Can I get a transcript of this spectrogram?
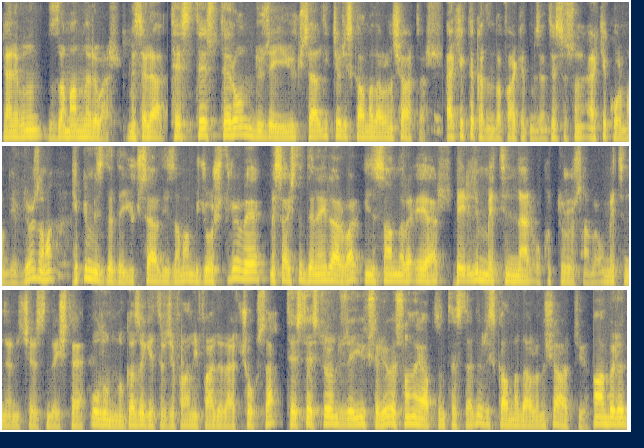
Yani bunun zamanları var. Mesela testosteron düzeyi yükseldikçe risk alma davranışı artar. Erkekte kadında fark etmez. Yani testosteron erkek hormonu diye biliyoruz ama hepimizde de yükseldiği zaman bir coşturuyor ve mesela işte deneyler var. İnsanlara eğer belli metinler okutturursan ve o metinlerin içerisinde işte olumlu, gaza getirici falan ifadeler çoksa testosteron düzeyi yükseliyor ve sonra yaptığın testlerde risk alma davranışı artıyor. Ama böyle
